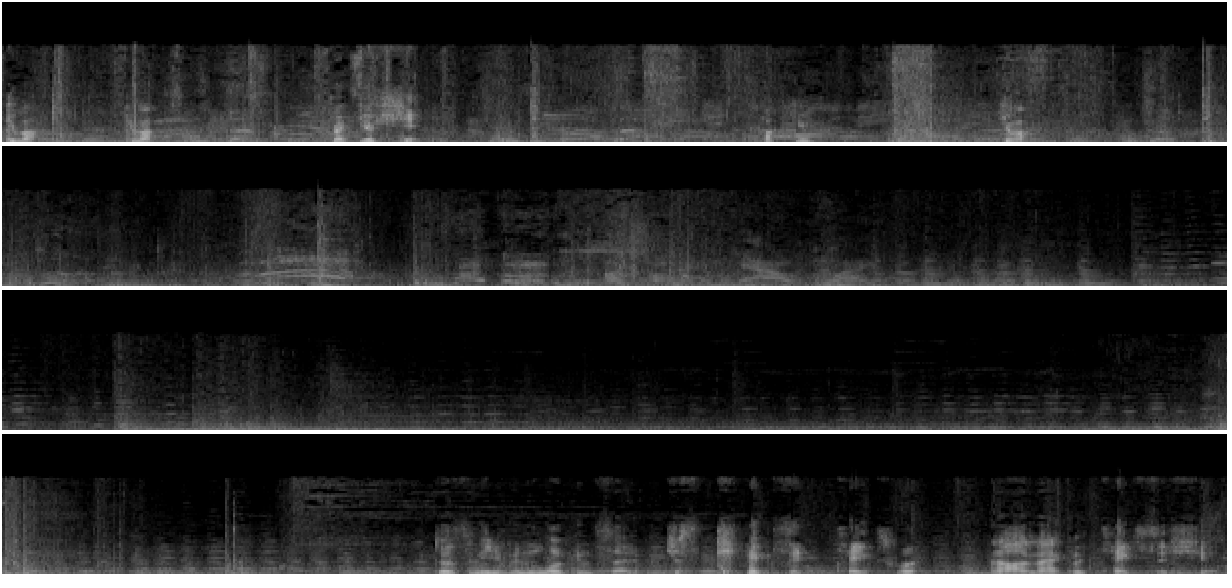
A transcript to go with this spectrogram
Come on, come on. Frick your shit. Doesn't even look inside of it, just kicks it, takes what, and automatically takes the shit.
